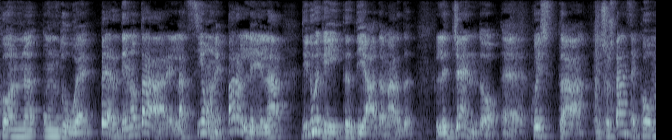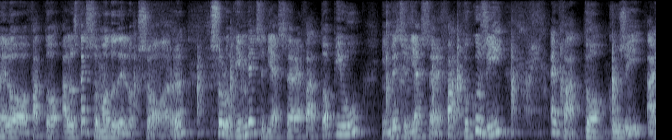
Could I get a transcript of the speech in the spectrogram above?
con un 2 per denotare l'azione parallela di due gate di Hadamard. Leggendo eh, questa, in sostanza è come l'ho fatto allo stesso modo dello XOR, solo che invece di essere fatto a più, invece di essere fatto così, è fatto così a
